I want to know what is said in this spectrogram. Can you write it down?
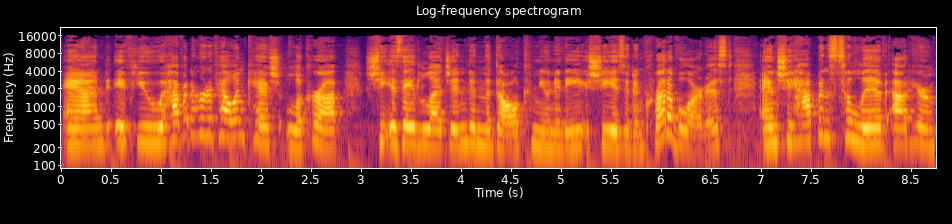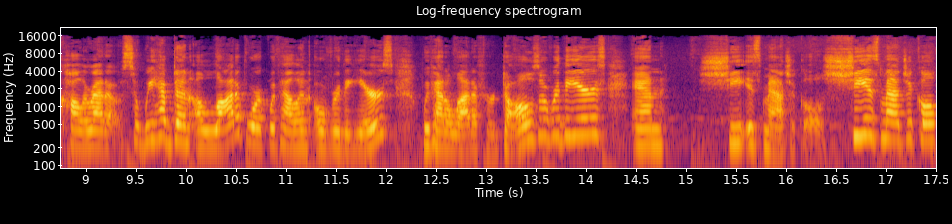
And if you haven't heard of Helen Kish, look her up. She is a legend in the doll community. She is an incredible artist and she happens to live out here in Colorado. So we have done a lot of work with Helen over the years. We've had a lot of her dolls over the years and she is magical. She is magical.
